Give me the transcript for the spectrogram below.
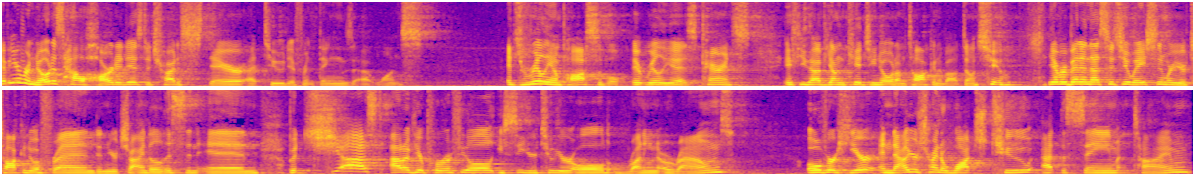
Have you ever noticed how hard it is to try to stare at two different things at once? It's really impossible. It really is. Parents, if you have young kids, you know what I'm talking about, don't you? You ever been in that situation where you're talking to a friend and you're trying to listen in, but just out of your peripheral, you see your two year old running around over here, and now you're trying to watch two at the same time?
